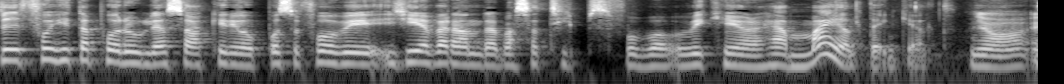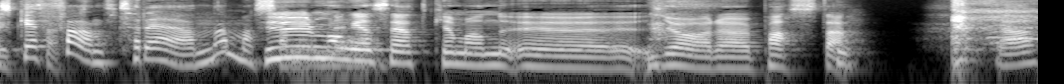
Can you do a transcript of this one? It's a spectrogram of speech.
vi får hitta på roliga saker ihop och så får vi ge varandra massa tips för vad vi kan göra hemma helt enkelt. Ja, exakt. Ska fan träna massa Hur många sätt kan man uh, göra pasta? Ja.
